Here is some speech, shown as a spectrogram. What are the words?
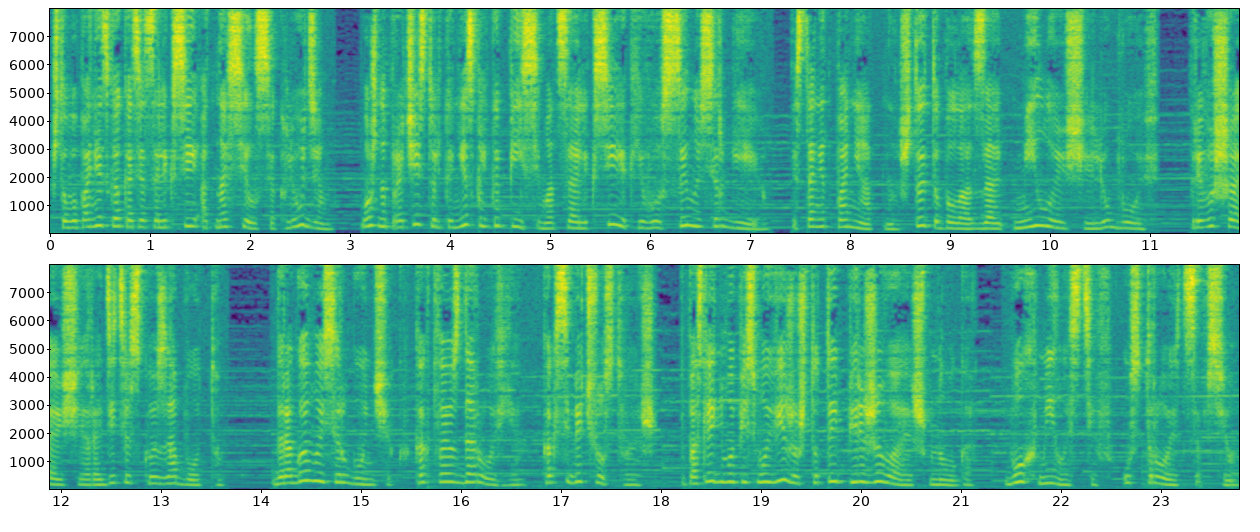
Чтобы понять, как отец Алексей относился к людям, можно прочесть только несколько писем отца Алексея к его сыну Сергею, и станет понятно, что это была за милующая любовь, превышающая родительскую заботу – «Дорогой мой Сергунчик, как твое здоровье? Как себя чувствуешь? По последнему письму вижу, что ты переживаешь много. Бог милостив, устроится все».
